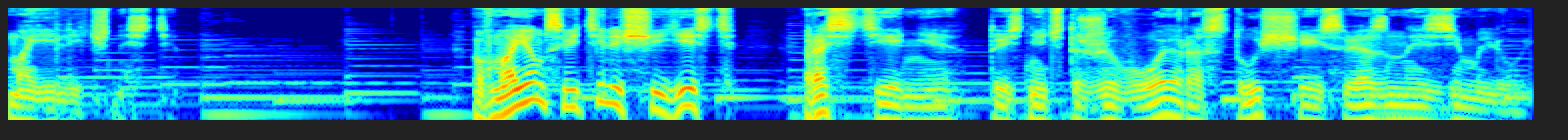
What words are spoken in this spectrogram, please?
моей личности. В моем святилище есть растения, то есть нечто живое, растущее и связанное с землей,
